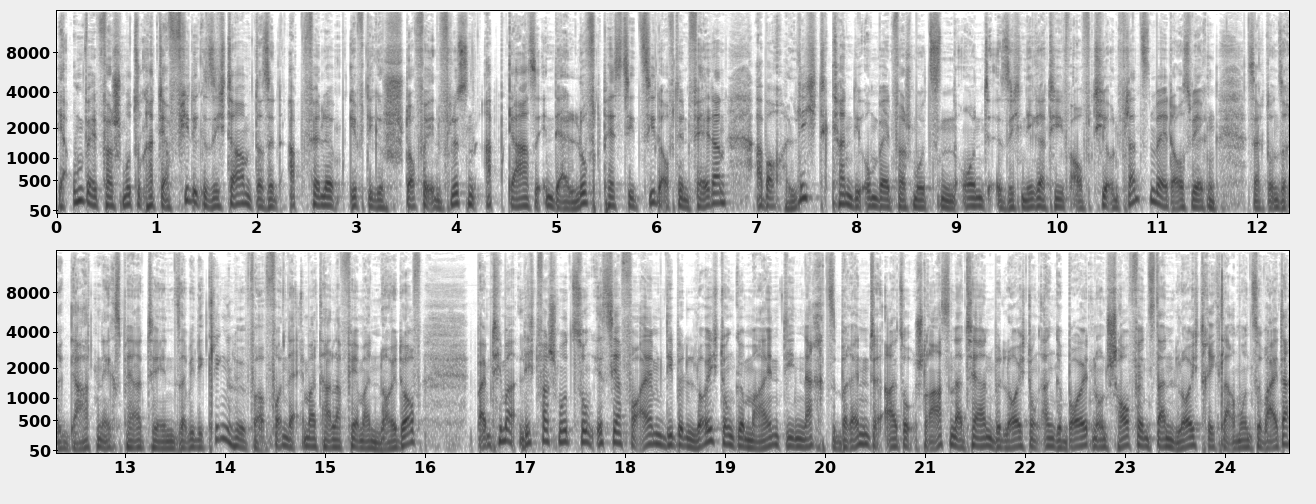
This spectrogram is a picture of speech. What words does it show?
Ja, Umweltverschmutzung hat ja viele Gesichter. Das sind Abfälle, giftige Stoffe in Flüssen, Abgase in der Luft, Pestizide auf den Feldern. Aber auch Licht kann die Umwelt verschmutzen und sich negativ auf Tier- und Pflanzenwelt auswirken, sagt unsere Gartenexpertin Sabine Klingelhöfer von der Emmertaler Firma Neudorf. Beim Thema Lichtverschmutzung ist ja vor allem die Beleuchtung gemeint, die nachts brennt, also Straßenlaternen, Beleuchtung an Gebäuden und Schaufenstern, Leuchtreklame und so weiter.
